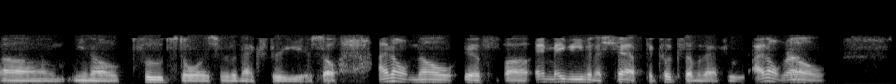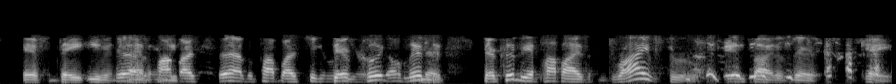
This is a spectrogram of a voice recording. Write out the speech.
um, you know, food stores for the next three years. So I don't know if, uh, and maybe even a chef to cook some of that food. I don't Right. know if they even They'll have have the any Popeyes. They'll have the Popeyes chicken. there could listen. there. There could be a Popeyes drive-through inside of their cave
